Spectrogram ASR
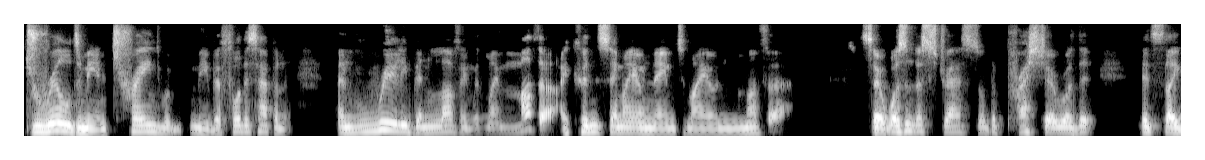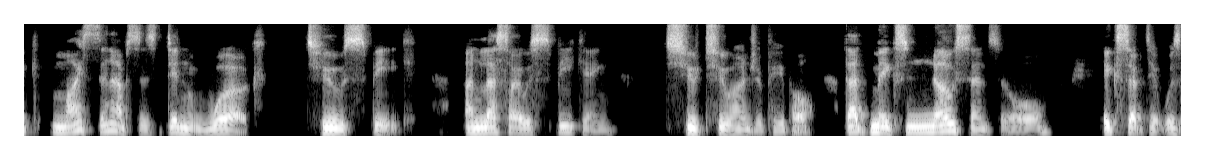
drilled me and trained me before this happened and really been loving with my mother. I couldn't say my own name to my own mother. So it wasn't the stress or the pressure or the, it's like my synapses didn't work to speak unless I was speaking to 200 people. That makes no sense at all, except it was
